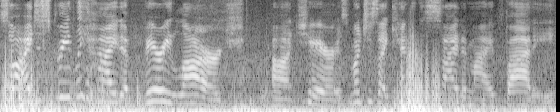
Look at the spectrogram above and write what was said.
So I discreetly hide a very large uh, chair as much as I can to the side of my body.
